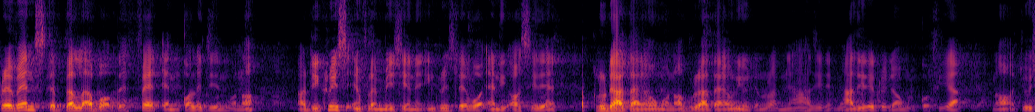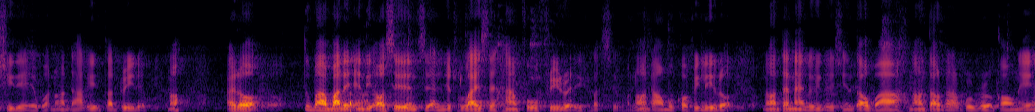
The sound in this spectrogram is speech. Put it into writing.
prevents the build up of the fat and collagen ပေါ့နော် decrease inflammation and increase level of antioxidant glutathione ပေါ့နော် glutathione တွေကိုကျွန်တော်တို့များစေတယ်များစေတဲ့အတွက်ကြောင့်မလို့ coffee ကနော်အကျိုးရှိတယ်ပေါ့နော်ဒါလေးသတ်တွေ့တယ်ပေါ့နော်အဲ့တော့ သူ့မှာပါတဲ့ antioxidants က neutralize the harmful free radicals တွေပေါ့နော်ဒါမှမဟုတ် coffee လေးတော့နော်တက်နိုင်လို့လို့ရှင်တောက်ပါနော်တောက်တာပို့ပြီးတော့ကောင်းတယ်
